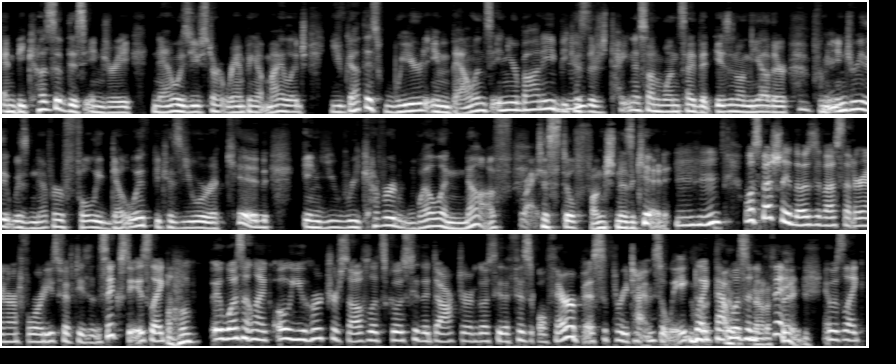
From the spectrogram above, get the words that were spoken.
And because of this injury, now as you start ramping up mileage, you've got this weird imbalance in your body because there's tightness on one side that isn't on the other from Mhm. injury that was never fully dealt with because you were a kid and you recovered well enough Right. to still function as a kid. hmm Well, especially those of us that are in our 40s, 50s, and 60s. Like, Uh-huh. it wasn't like, oh, you hurt yourself. Let's go see the doctor and go see the physical therapist three times a week. Like, that that was wasn't a a thing. thing. It was like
